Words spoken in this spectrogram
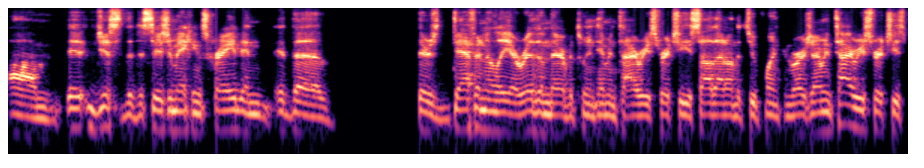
Um, it, just the decision making is great, and the there's definitely a rhythm there between him and Tyrice Richie. You saw that on the two point conversion. I mean, Tyrice Richie's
